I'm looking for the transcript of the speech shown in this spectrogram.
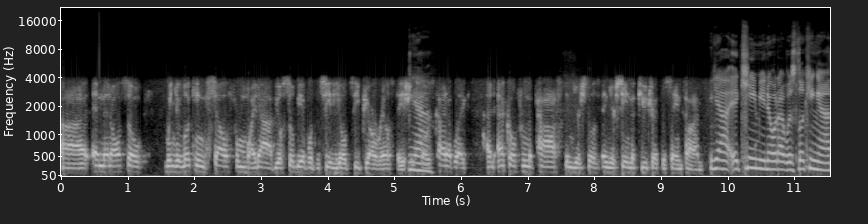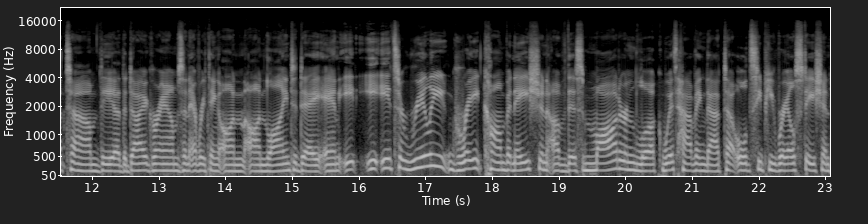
uh, and then also when you're looking south from Whyte Ave, you'll still be able to see the old CPR rail station. Yeah. So it's kind of like an echo from the past, and you're still and you're seeing the future at the same time. Yeah, Akeem, you know what? I was looking at um, the uh, the diagrams and everything on online today, and it, it, it's a really great combination of this modern look with having that uh, old CP rail station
